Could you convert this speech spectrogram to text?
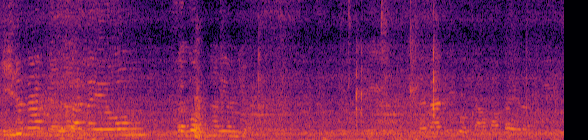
Tignan natin kung sana yung sagot na yun yun. Okay. Tignan natin kung tama ba yung ranking.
